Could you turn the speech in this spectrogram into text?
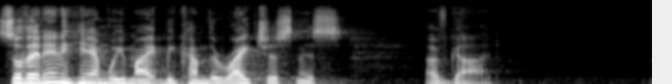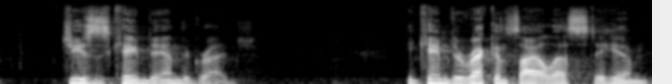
so that in him we might become the righteousness of God. Jesus came to end the grudge. He came to reconcile us to him.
